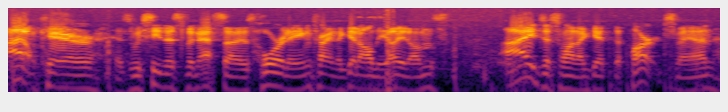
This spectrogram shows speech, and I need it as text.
I don't care. As we see this Vanessa is hoarding, trying to get all the items. I just want to get the parts, man.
